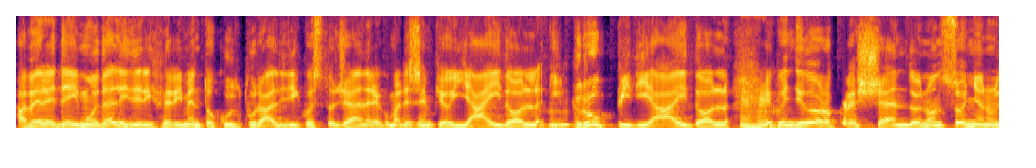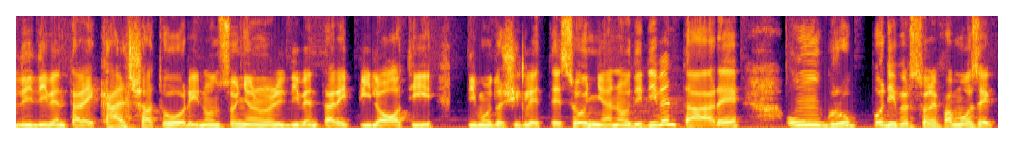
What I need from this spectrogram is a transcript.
avere dei modelli di riferimento culturali di questo genere, come ad esempio gli idol, i gruppi di idol, Mhm. e quindi loro crescendo non sognano di diventare calciatori, non sognano di diventare piloti di motociclette, sognano di diventare un gruppo di persone famose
